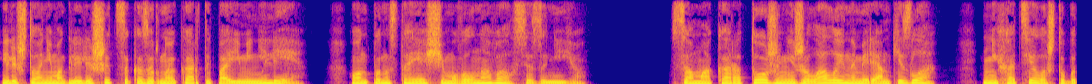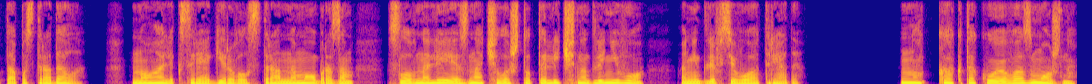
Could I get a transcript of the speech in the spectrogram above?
или что они могли лишиться козырной карты по имени Лея. Он по-настоящему волновался за нее. Сама Кара тоже не желала и намерянке зла, не хотела, чтобы та пострадала но Алекс реагировал странным образом, словно Лея значила что-то лично для него, а не для всего отряда. Но как такое возможно?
